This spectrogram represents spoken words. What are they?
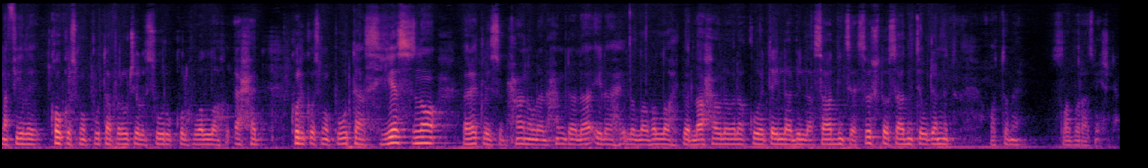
na file? Koliko smo puta proučili suru Kul huvallahu ehad, Koliko smo puta svjesno Pa rekli subhanallah, alhamdulillah, la ilaha illallah, vallahu akbar, la havla, la kuvete illa billah, sadnice, sve što sadnice u džennetu, o tome slabo razmišljamo.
